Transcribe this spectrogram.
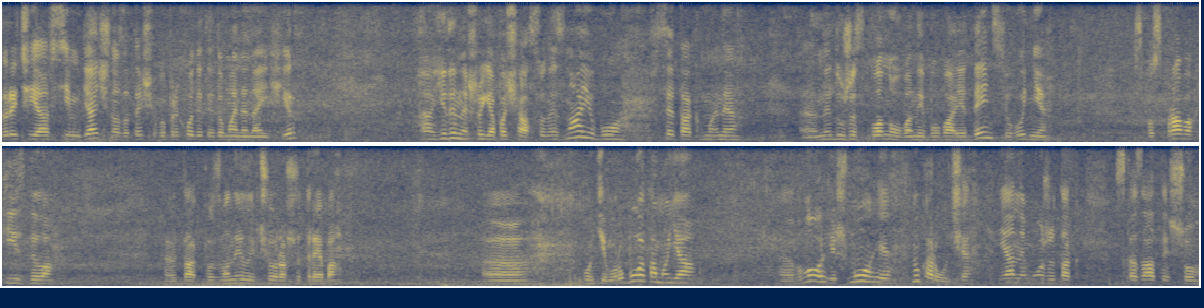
До речі, я всім вдячна за те, що ви приходите до мене на ефір. Е, Єдине, що я по часу не знаю, бо все так в мене е, не дуже спланований буває день. Сьогодні по справах їздила. Е, Так, позвонили вчора, що треба. Е, Потім робота моя, е, влоги, шмоги. Ну, коротше, я не можу так сказати, що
